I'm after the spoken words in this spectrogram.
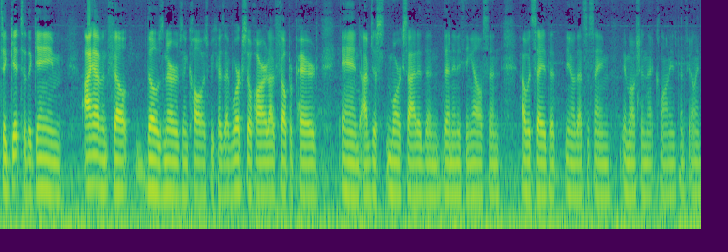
to get to the game. I haven't felt those nerves in college because I've worked so hard. I've felt prepared, and I'm just more excited than than anything else. And I would say that you know that's the same emotion that Kalani's been feeling.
